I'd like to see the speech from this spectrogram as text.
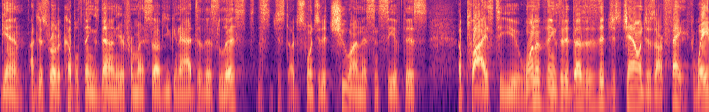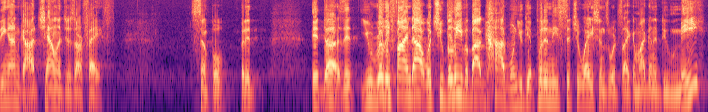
Again, I just wrote a couple things down here for myself. You can add to this list. This just I just want you to chew on this and see if this applies to you. One of the things that it does is it just challenges our faith. Waiting on God challenges our faith. Simple, but it it does. It you really find out what you believe about God when you get put in these situations where it's like, am I going to do me?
